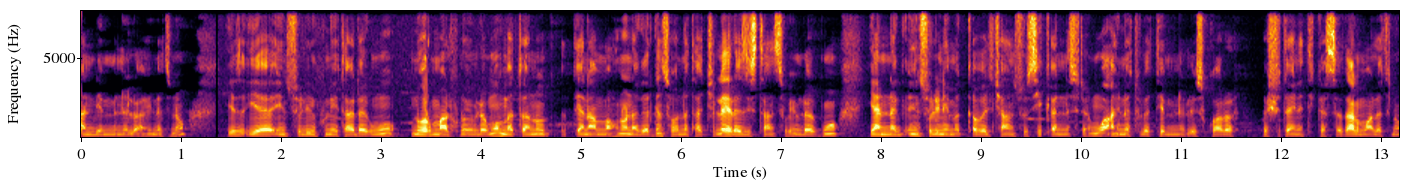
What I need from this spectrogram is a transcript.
አንድ የምንለው አይነት ነው። የኢንሱሊን ሁኔታ ደግሞ normal ሆኖ ወይም ደግሞ መጠኑ ጤናማ ሆኖ ነገር ግን ሰውነታችን ላይ resistance ወይም ደግሞ ኢንሱሊን የመቀበል chance ኡ ሲቀንስ ደግሞ አይነት ሁለት የምንለው የስኳር በሽታ አይነት ይከሰታል ማለት ነው።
